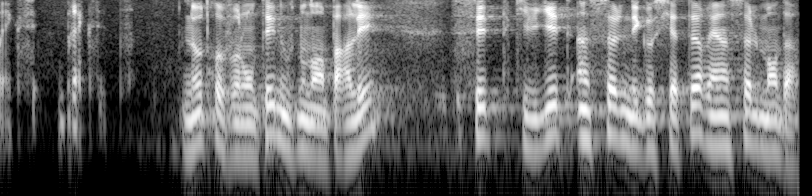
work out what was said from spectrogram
brexit. Notre volonté, nous venons d'en parler, c'est qu'il y ait un seul négociateur et un seul mandat.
